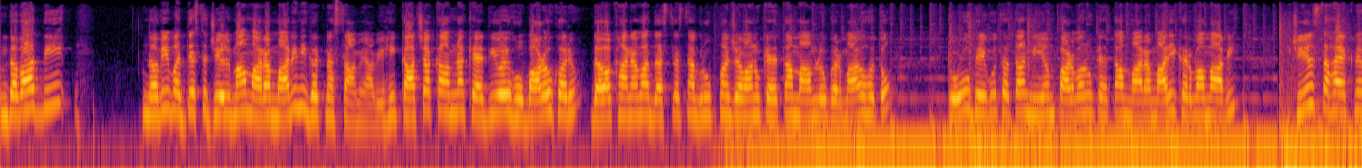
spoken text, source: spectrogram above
અમદાવાદની નવી મધ્યસ્થ જેલમાં મારામારીની ઘટના સામે આવી. અહીં કાચા કામના કેદીઓએ હોબાળો કર્યો. દવાખાનામાં દસ દસના ગ્રુપમાં જવાનું કહેતા મામલો ગરમાયો હતો. ટોળું ભેગું થતાં નિયમ પાળવાનું કહેતા મારામારી કરવામાં આવી. જેલ સહાયકને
